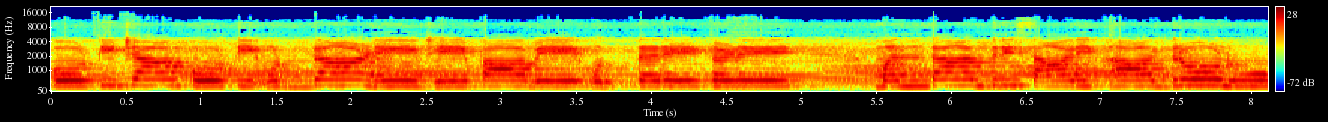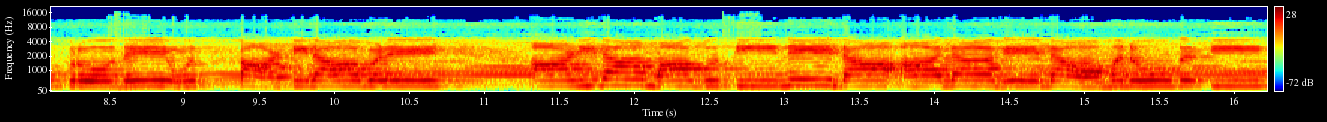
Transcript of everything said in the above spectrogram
कोटीच्या कोटी उड्डाणे झेपावे उत्तरेकडे. मंदाद्री सारिखा द्रोणू क्रोधे उत्पाटिलावळे आणिला मागुती नेला आला गेला मनोगती.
